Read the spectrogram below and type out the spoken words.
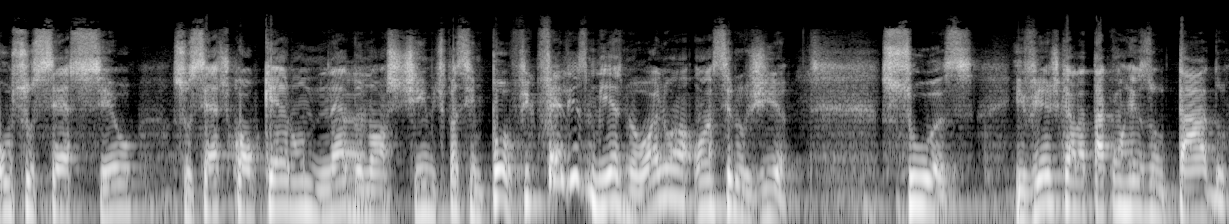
o sucesso seu, sucesso de qualquer um né, do é. nosso time. Tipo assim, pô, fico feliz mesmo. Eu olho uma, uma cirurgia suas e vejo que ela tá com resultado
